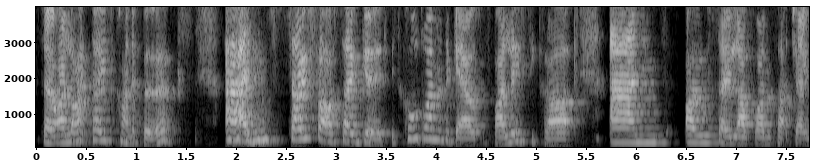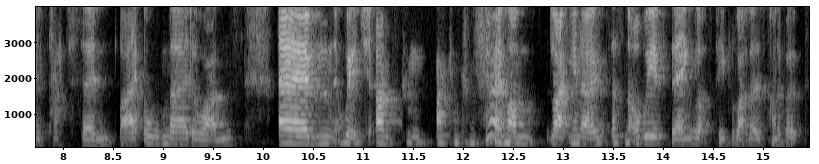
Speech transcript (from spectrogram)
So I like those kind of books. And so far, so good. It's called One of the Girls, it's by Lucy Clarke. And I also love ones like James Patterson, like all murder ones, um, which I'm, I can confirm I'm like, you know, that's not a weird thing. Lots of people like those kind of books.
